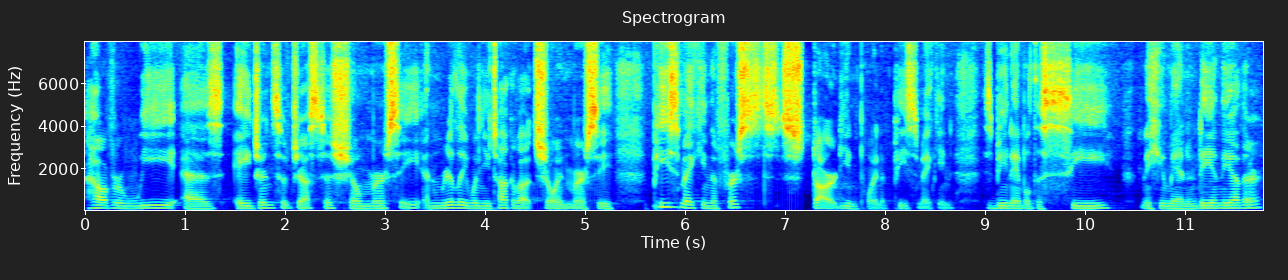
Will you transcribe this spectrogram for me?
However, we as agents of justice show mercy. And really, when you talk about showing mercy, peacemaking, the first starting point of peacemaking is being able to see the humanity in the other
